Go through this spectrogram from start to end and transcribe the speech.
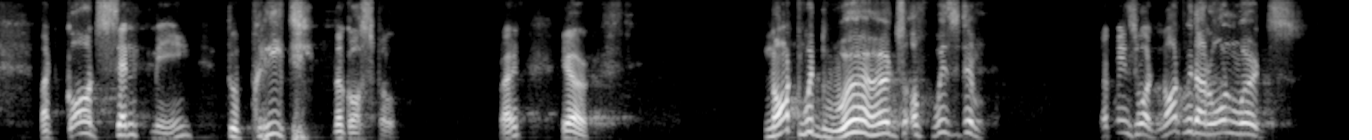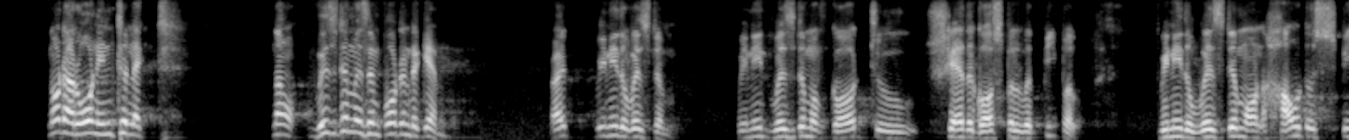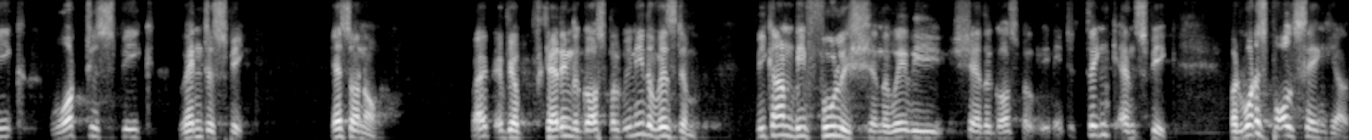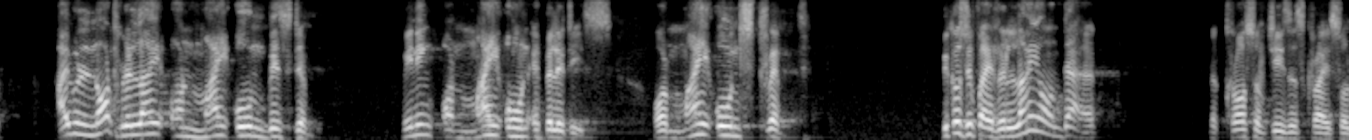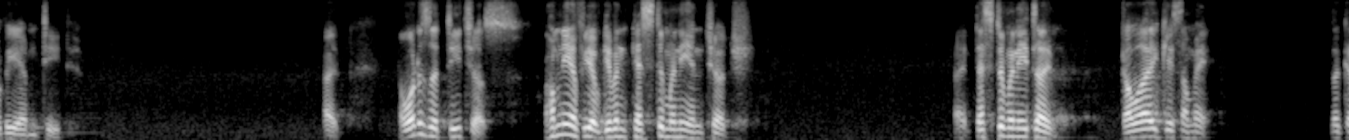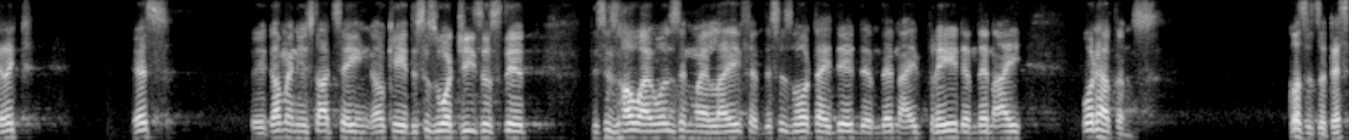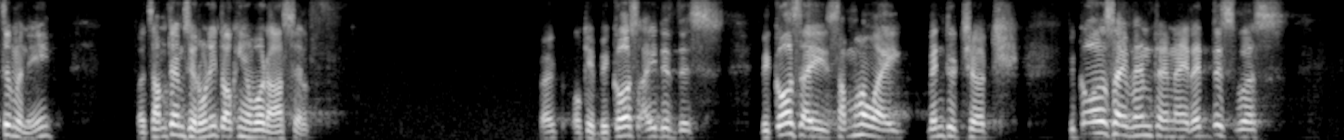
But God sent me to preach the gospel. Right? Here. Not with words of wisdom. That means what? Not with our own words, not our own intellect. Now, wisdom is important again, right? We need the wisdom. We need wisdom of God to share the gospel with people. We need the wisdom on how to speak, what to speak, when to speak. Yes or no? Right? If you're sharing the gospel, we need the wisdom. We can't be foolish in the way we share the gospel. We need to think and speak. But what is Paul saying here? I will not rely on my own wisdom, meaning on my own abilities or my own strength. Because if I rely on that, the cross of Jesus Christ will be emptied. Right? What does it teach us? How many of you have given testimony in church? Right? Testimony time. Kawai ke samay. Is that correct? Yes? So you come and you start saying, okay, this is what Jesus did. This is how I was in my life, and this is what I did, and then I prayed, and then I. What happens? Course, it's a testimony, but sometimes you're only talking about ourselves. Right? Okay, because I did this, because I somehow I went to church, because I went and I read this verse,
